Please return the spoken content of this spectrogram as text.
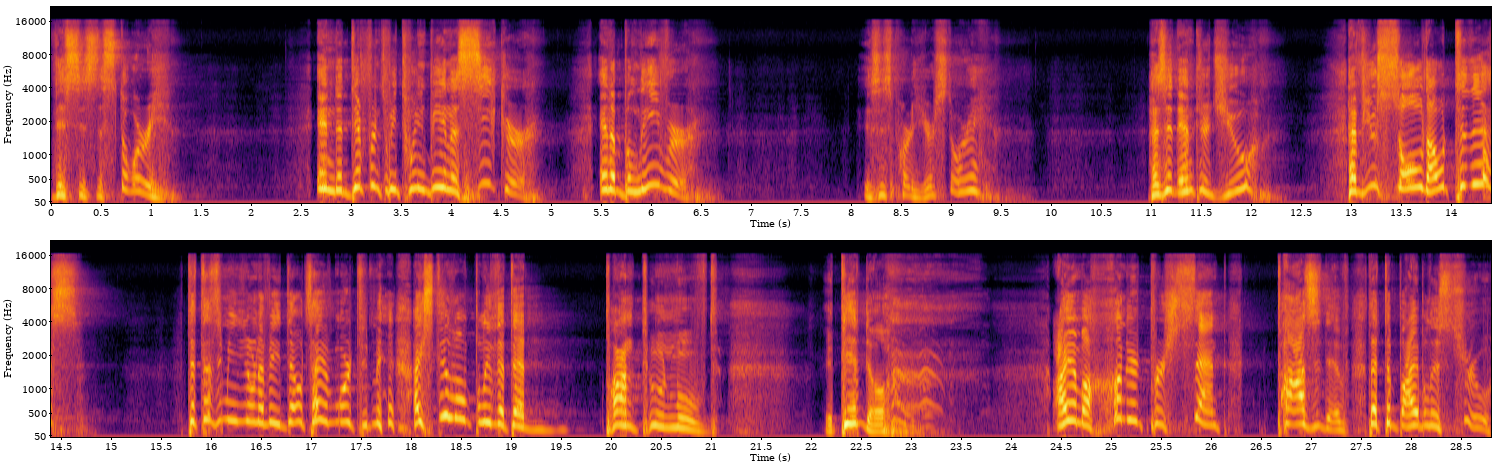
This is the story. And the difference between being a seeker and a believer is this part of your story? Has it entered you? Have you sold out to this? That doesn't mean you don't have any doubts. I have more to. I still don't believe that that pontoon moved. It did, though. I am 100% positive that the Bible is true.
